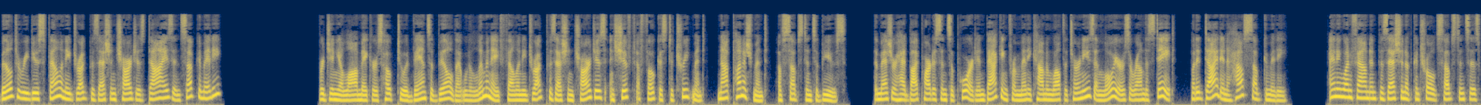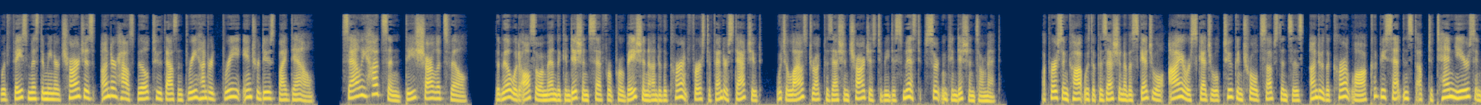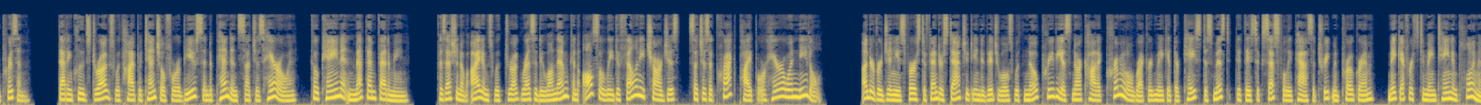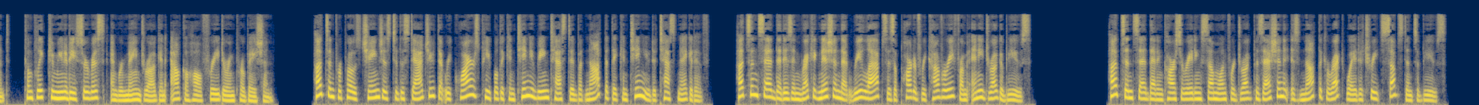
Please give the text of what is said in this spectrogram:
Bill to reduce felony drug possession charges dies in subcommittee. Virginia lawmakers hope to advance a bill that would eliminate felony drug possession charges and shift a focus to treatment, not punishment, of substance abuse. The measure had bipartisan support and backing from many Commonwealth attorneys and lawyers around the state, but it died in a House subcommittee. Anyone found in possession of controlled substances would face misdemeanor charges under House Bill 2303 introduced by Del. Sally Hudson, D. Charlottesville. The bill would also amend the conditions set for probation under the current first offender statute, which allows drug possession charges to be dismissed if certain conditions are met. A person caught with the possession of a Schedule I or Schedule II controlled substances under the current law could be sentenced up to 10 years in prison. That includes drugs with high potential for abuse and dependence, such as heroin, cocaine, and methamphetamine. Possession of items with drug residue on them can also lead to felony charges, such as a crack pipe or heroin needle. Under Virginia's first offender statute, individuals with no previous narcotic criminal record may get their case dismissed if they successfully pass a treatment program, make efforts to maintain employment, complete community service, and remain drug and alcohol free during probation. Hudson proposed changes to the statute that requires people to continue being tested but not that they continue to test negative. Hudson said that is in recognition that relapse is a part of recovery from any drug abuse. Hudson said that incarcerating someone for drug possession is not the correct way to treat substance abuse.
